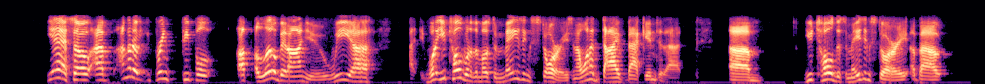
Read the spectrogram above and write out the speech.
Yeah, so uh, I'm going to bring people up a little bit on you. We, uh, what you told one of the most amazing stories, and I want to dive back into that. Um, you told this amazing story about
